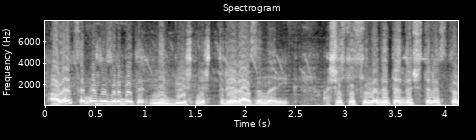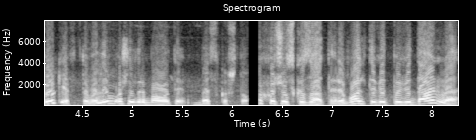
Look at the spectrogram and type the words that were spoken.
Але це можна зробити не більш ніж три рази на рік. А що стосується дітей до 14 років, то вони можуть рибалити безкоштовно. Хочу сказати, рибальте відповідально,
